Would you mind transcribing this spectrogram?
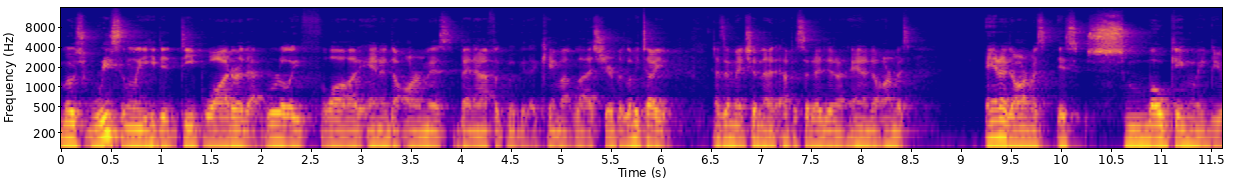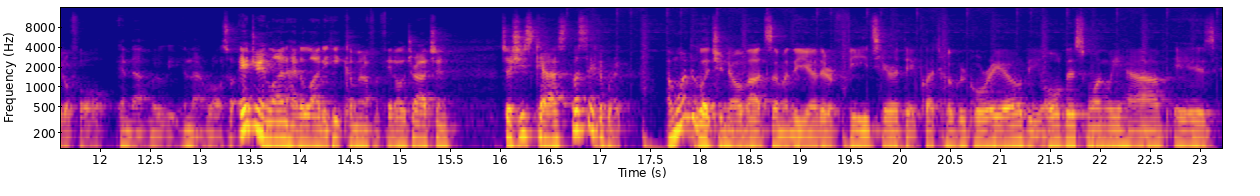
most recently he did Deep Water, that really flawed Ana de Armas, Ben Affleck movie that came out last year. But let me tell you, as I mentioned that episode I did on Ana de Armas, Ana de Armas is smokingly beautiful in that movie, in that role. So Adrian Lyne had a lot of heat coming off of Fatal Attraction. So she's cast. Let's take a break. I wanted to let you know about some of the other feeds here at the Eclectico Gregorio. The oldest one we have is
